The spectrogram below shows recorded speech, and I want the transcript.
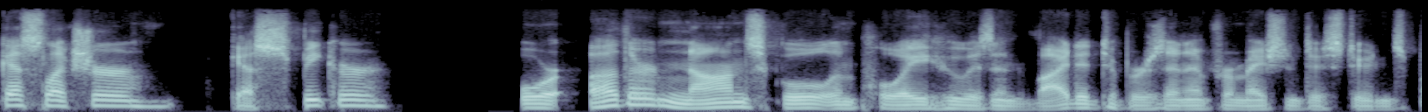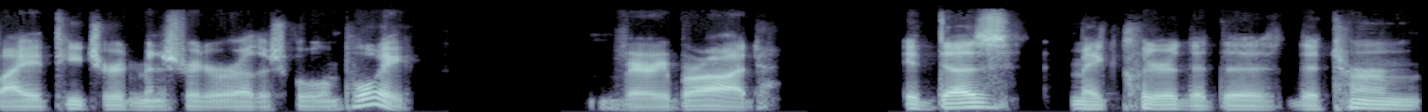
guest lecturer, guest speaker, or other non school employee who is invited to present information to students by a teacher, administrator, or other school employee. Very broad. It does make clear that the, the term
